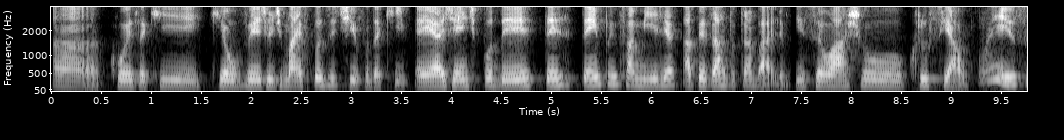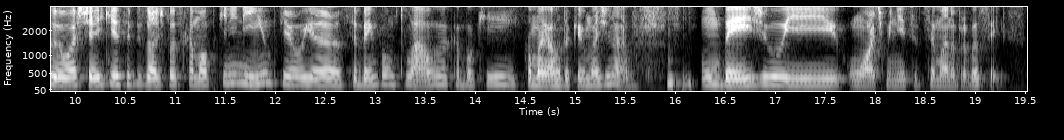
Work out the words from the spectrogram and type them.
a coisa que, que eu vejo de mais positivo daqui. É a gente poder ter tempo em família apesar do trabalho. Isso eu acho crucial. Então é isso. Eu achei que esse episódio fosse ficar mal pequenininho, porque eu ia ser bem pontual e acabou que ficou maior do que eu imaginava. um beijo e um ótimo início de semana para vocês.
